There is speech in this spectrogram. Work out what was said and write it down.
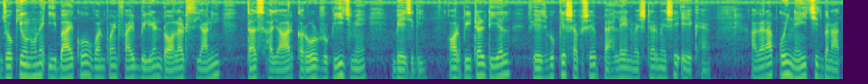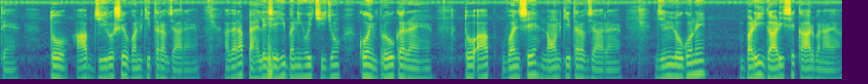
जो कि उन्होंने ईबाय को 1.5 बिलियन डॉलर्स यानी दस हज़ार करोड़ रुपीज़ में बेच दी। और पीटर टीएल फेसबुक के सबसे पहले इन्वेस्टर में से एक हैं। अगर आप कोई नई चीज़ बनाते हैं तो आप ज़ीरो से वन की तरफ़ जा रहे हैं। अगर आप पहले से ही बनी हुई चीज़ों को इम्प्रूव कर रहे हैं तो आप वन से नॉन की तरफ़ जा रहे हैं। जिन लोगों ने बड़ी गाड़ी से कार बनाया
